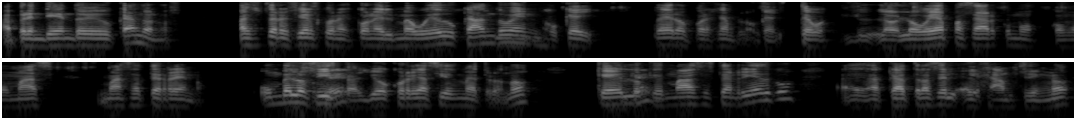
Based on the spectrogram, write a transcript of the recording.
aprendiendo y educándonos. ¿A eso te refieres con el, con el me voy educando en, ok, pero por ejemplo, ok, te lo, lo voy a pasar como, como más, más a terreno. Un velocista, yo corría 100 metros, ¿no? ¿Qué es lo Ok. que más está en riesgo? Eh, acá atrás el, el hamstring, ¿no?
